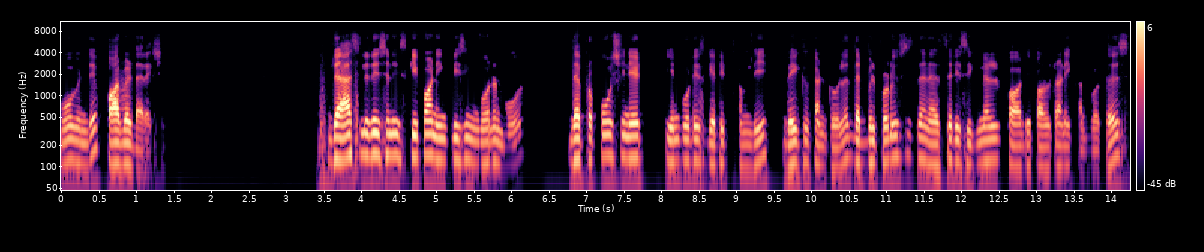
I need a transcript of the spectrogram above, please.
move in the forward direction. The acceleration is keep on increasing more and more. The proportionate input is get it from the vehicle controller that will produce the necessary signal for the powertronic converters.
